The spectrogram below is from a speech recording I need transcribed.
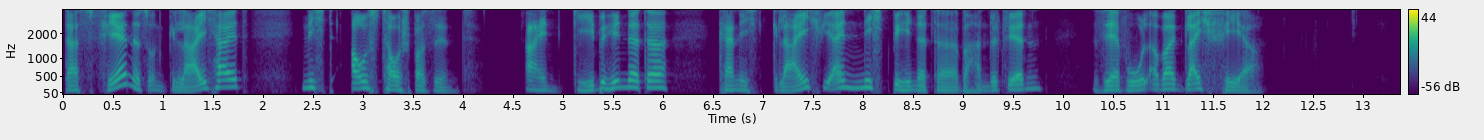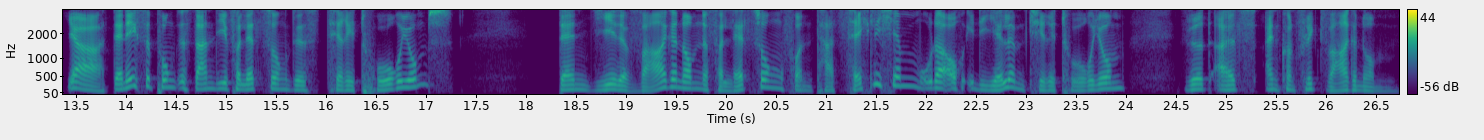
dass Fairness und Gleichheit nicht austauschbar sind. Ein Gehbehinderter kann nicht gleich wie ein Nichtbehinderter behandelt werden, sehr wohl aber gleich fair. Ja, der nächste Punkt ist dann die Verletzung des Territoriums, denn jede wahrgenommene Verletzung von tatsächlichem oder auch ideellem Territorium wird als ein Konflikt wahrgenommen.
